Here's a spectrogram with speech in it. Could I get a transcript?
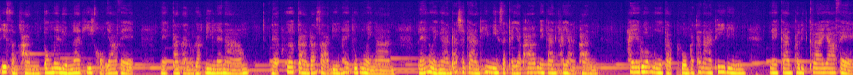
ที่สำคัญต้องไม่ลืมหน้าที่ของหญ้าแฝกในการอนุรักษ์ดินและน้ำและเพื่อการรักษาดินให้ทุกหน่วยงาน และหน่วยงานราชการที่มีศักยภาพในการขยายพันธุ์ ให้ร่วมมือกับกรมพัฒนาที่ดิน ในการผลิตกล้าหญ้าแฝก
